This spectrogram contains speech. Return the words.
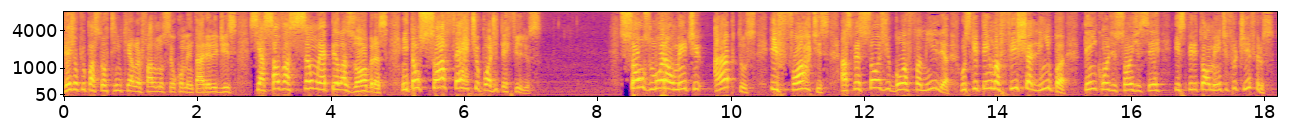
Veja o que o pastor Tim Keller fala no seu comentário. Ele diz: se a salvação é pelas obras, então só a fértil pode ter filhos. Só os moralmente aptos e fortes, as pessoas de boa família, os que têm uma ficha limpa, têm condições de ser espiritualmente frutíferos,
